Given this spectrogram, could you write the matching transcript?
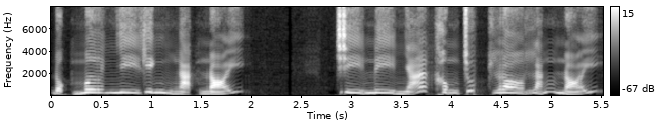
Độc mơ nhi kinh ngạc nói. Chi ni nhã không chút lo lắng nói.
